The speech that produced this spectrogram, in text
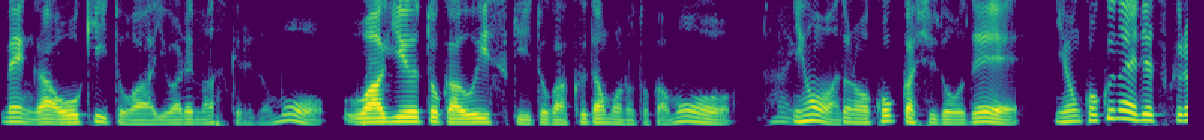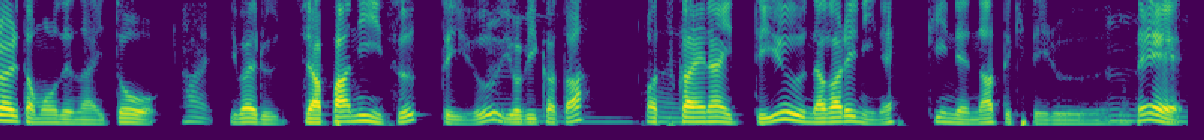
面が大きいとは言われますけれども、和牛とかウイスキーとか果物とかも、はい。日本はその国家主導で、日本国内で作られたものでないと、はい。いわゆるジャパニーズっていう呼び方は使えないっていう流れにね、近年なってきているので、、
